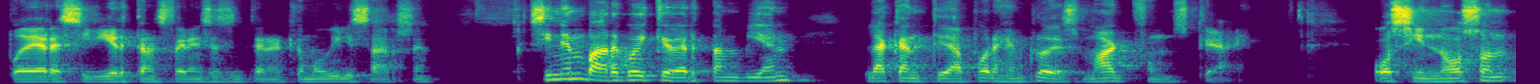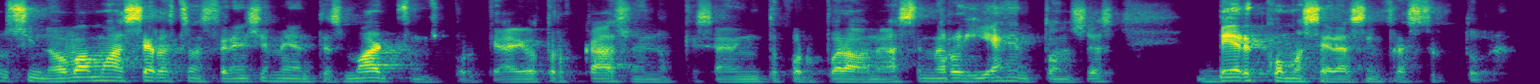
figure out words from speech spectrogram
puede recibir transferencias sin tener que movilizarse. Sin embargo, hay que ver también la cantidad, por ejemplo, de smartphones que hay o si no, son, si no vamos a hacer las transferencias mediante smartphones, porque hay otros casos en los que se han incorporado nuevas tecnologías, entonces ver cómo será esa infraestructura.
